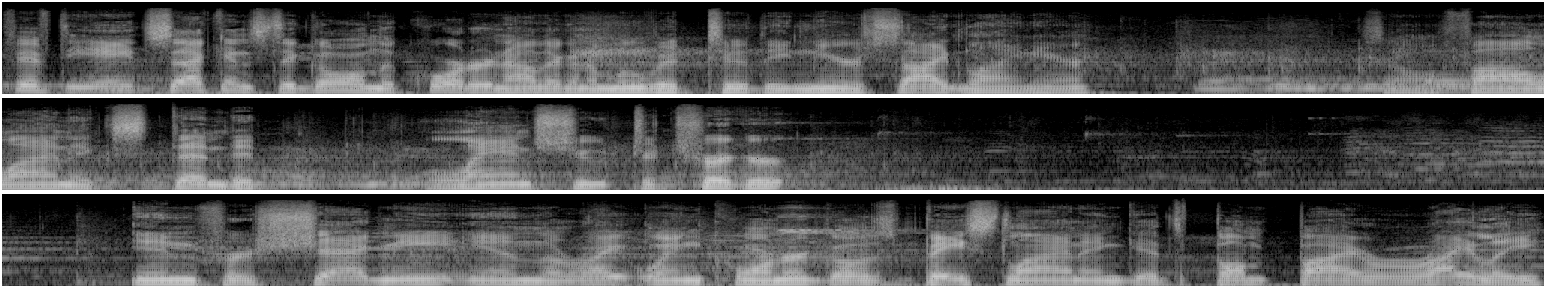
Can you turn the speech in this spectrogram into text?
58 seconds to go in the quarter. Now they're going to move it to the near sideline here. So foul line extended. Landshut to trigger. In for Shagney in the right wing corner. Goes baseline and gets bumped by Riley.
